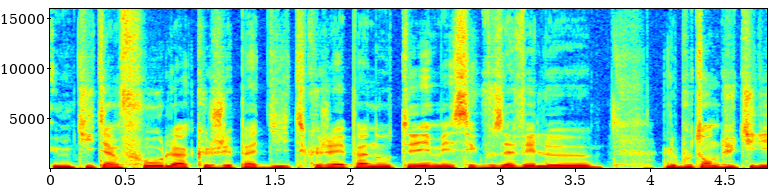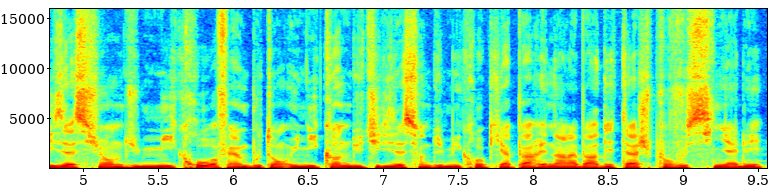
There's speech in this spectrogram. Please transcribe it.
une petite info là que j'ai pas dite, que j'avais pas noté, mais c'est que vous avez le, le bouton d'utilisation du micro, enfin un bouton, une icône d'utilisation du micro qui apparaît dans la barre des tâches pour vous signaler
